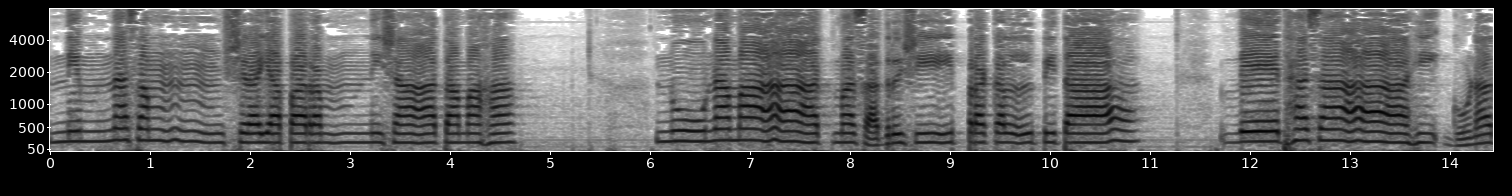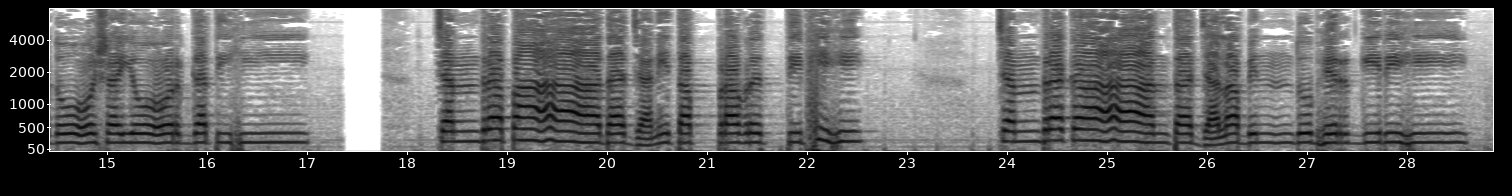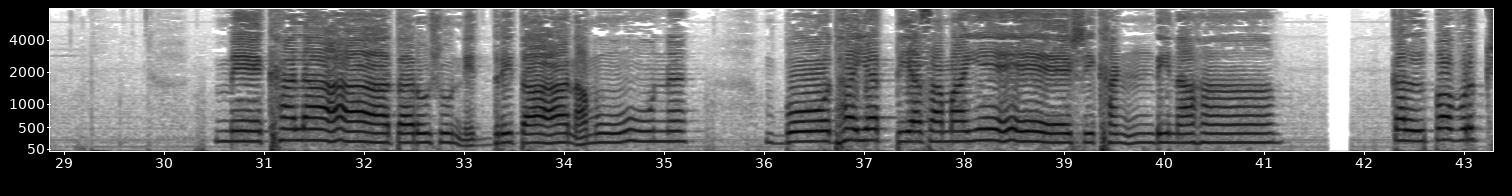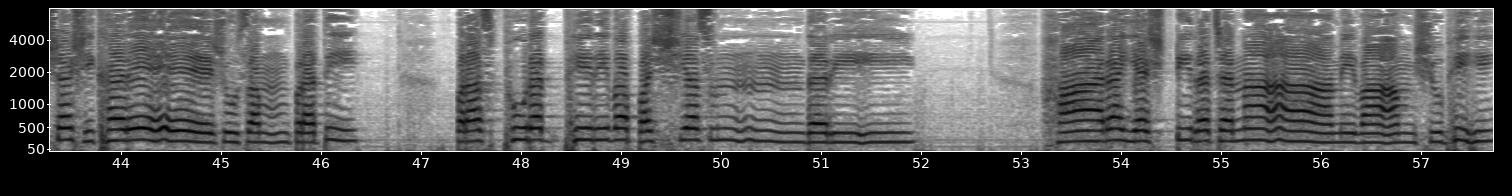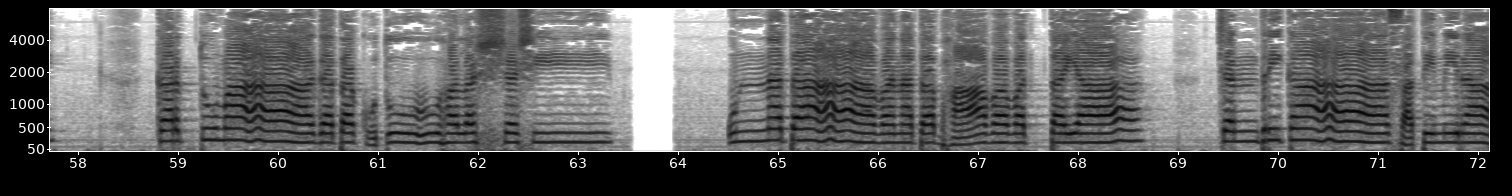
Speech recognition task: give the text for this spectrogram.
निम्नसंश्रयपरम् निशातमः। नूनमात्मसदृशी प्रकल्पिता। वेधसा हि गुणदोषयोर्गतिः। चन्द्रपादजनितप्रवृत्तिभिः। चन्द्रकान्तजलबिन्दुभिर्गिरिः मेखलातरुषु निद्रिता नमून् बोधयत्यसमये शिखण्डिनः। कल्पवृक्षशिखरेषु सम्प्रति प्रस्फुरद्भिरिव पश्य सुन्दरी। हारयष्टिरचनामिवांशुभिः कर्तुमागतकुतूहलः शशी उन्नतावनतभाववत्तया चन्द्रिका सतिमिरा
